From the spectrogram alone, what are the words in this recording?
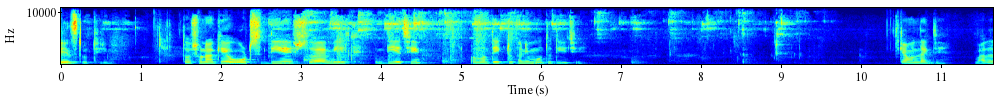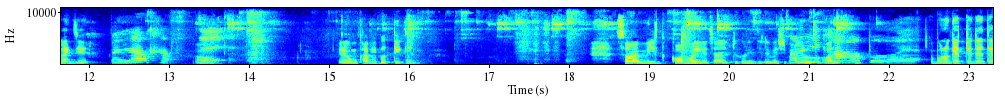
টেস্ট উঠি তো সোনাকে ওটস দিয়ে সয়া মিল্ক দিয়েছি ওর মধ্যে একটুখানি মধু দিয়েছি। কেমন লাগছে? ভালো লাগছে? ও। এরকম খাবি প্রত্যেকদিন? সয়া মিল্ক কম হয়ে গেছে আর একটুখানি দিলে বেশ ভালো হতো বল। বুনুকে একটু দে তো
